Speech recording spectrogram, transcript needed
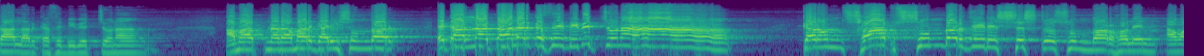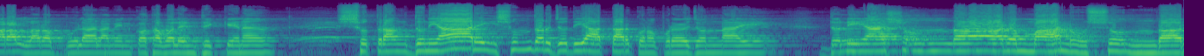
তাআলার কাছে বিবেচ্য না আমার আপনার আমার গাড়ি সুন্দর, এটা আল্লাহ তাআলার কাছে বিবেচ্য না কারণ সব সৌন্দর্যের শ্রেষ্ঠ সুন্দর হলেন আমার আল্লাহ রব্বুল আলামিন। কথা বলেন ঠিক কিনা? সুতরাং দুনিয়ার এই সৌন্দর্য দিয়া তার কোনো প্রয়োজন নাই। দুনিয়া সুন্দর, মানুষ সুন্দর,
